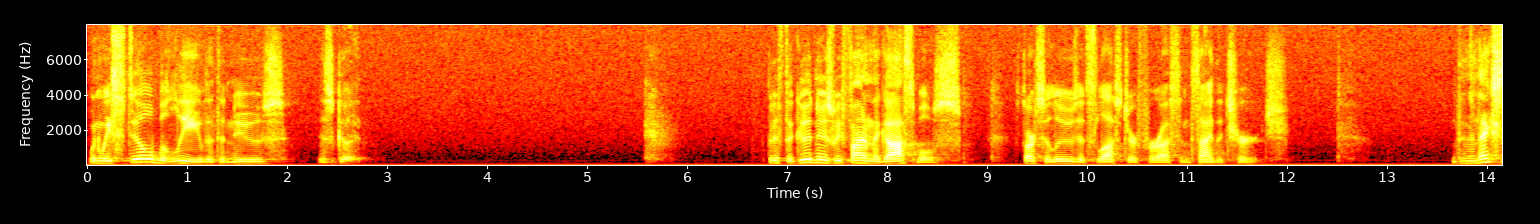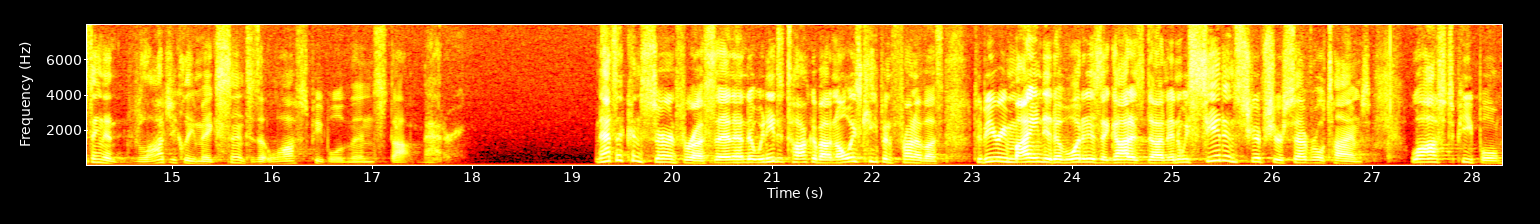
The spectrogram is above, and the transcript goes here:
when we still believe that the news is good. But if the good news we find in the Gospels starts to lose its luster for us inside the church, then the next thing that logically makes sense is that lost people then stop mattering. And that's a concern for us and, and that we need to talk about and always keep in front of us to be reminded of what it is that God has done. And we see it in Scripture several times. Lost people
